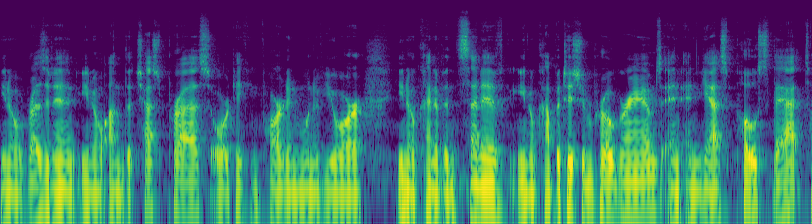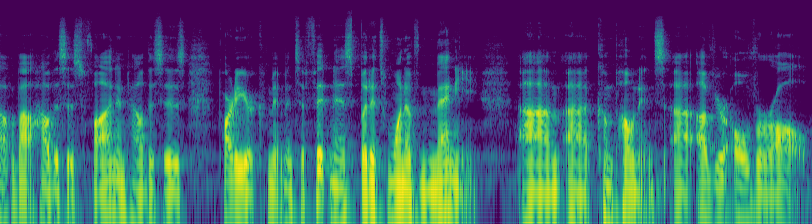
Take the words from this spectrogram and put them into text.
you know, resident, you know, on the chest press or taking part in one of your, you know, kind of incentive, you know, competition programs. And and yes, post that, talk about how this is fun and how this is part of your commitment to fitness, but it's one of many um, uh, components uh, of your overall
